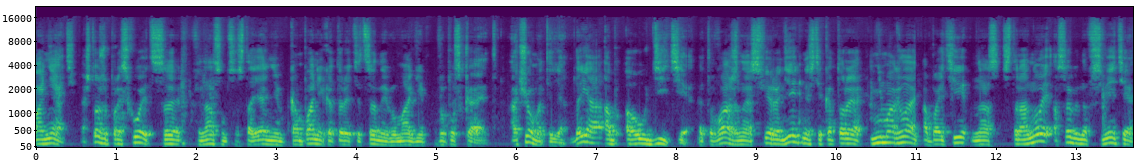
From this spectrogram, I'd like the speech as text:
понять, а что же происходит с финансовым состоянием компании, которая эти ценные бумаги выпускает. О чем это я? Да я об аудите. Это важная сфера деятельности, которая не могла обойти нас стороной, особенно в свете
